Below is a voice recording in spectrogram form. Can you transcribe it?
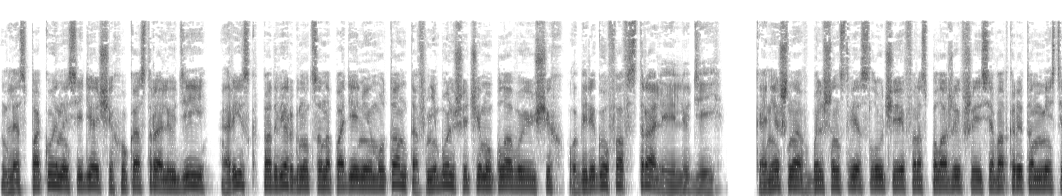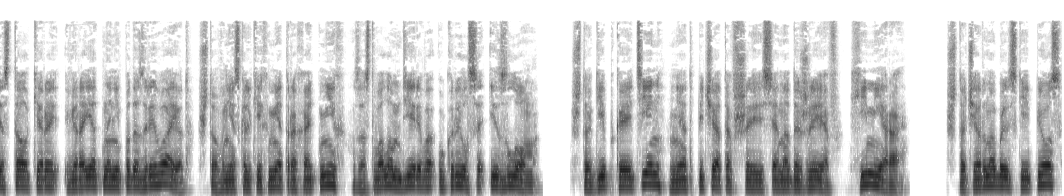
Для спокойно сидящих у костра людей риск подвергнуться нападению мутантов не больше, чем у плавающих у берегов Австралии людей. Конечно, в большинстве случаев расположившиеся в открытом месте сталкеры, вероятно, не подозревают, что в нескольких метрах от них за стволом дерева укрылся излом, что гибкая тень, не отпечатавшаяся на ДЖФ, химера, что чернобыльский пес,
